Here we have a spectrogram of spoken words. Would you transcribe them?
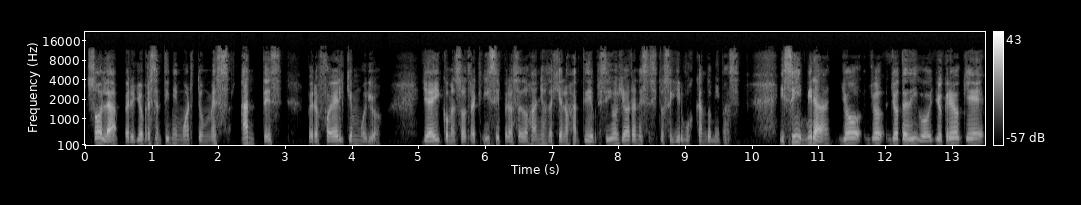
sola, pero yo presentí mi muerte un mes antes, pero fue él quien murió. Y ahí comenzó otra crisis, pero hace dos años dejé los antidepresivos y ahora necesito seguir buscando mi paz. Y sí, mira, yo, yo, yo te digo, yo creo que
